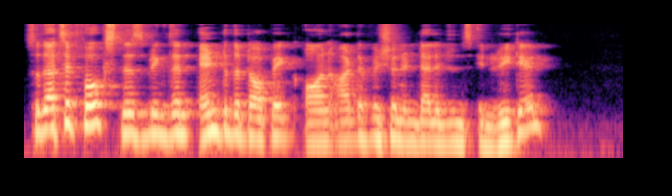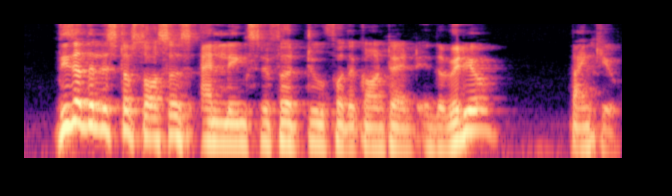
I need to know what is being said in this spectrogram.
So that's it folks. This brings an end to the topic on artificial intelligence in retail. These are the list of sources and links referred to for the content in the video. Thank you.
